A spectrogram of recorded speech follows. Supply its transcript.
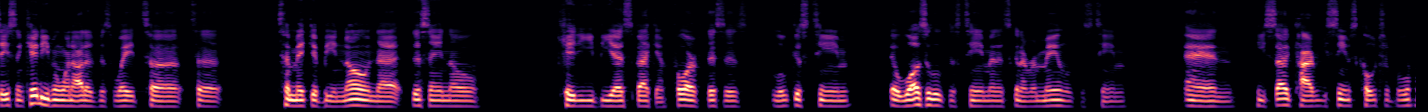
Jason Kidd even went out of his way to to to make it be known that this ain't no KD BS back and forth. This is Luka's team. It was a Luka's team, and it's gonna remain Luka's team. And he said Kyrie seems coachable,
